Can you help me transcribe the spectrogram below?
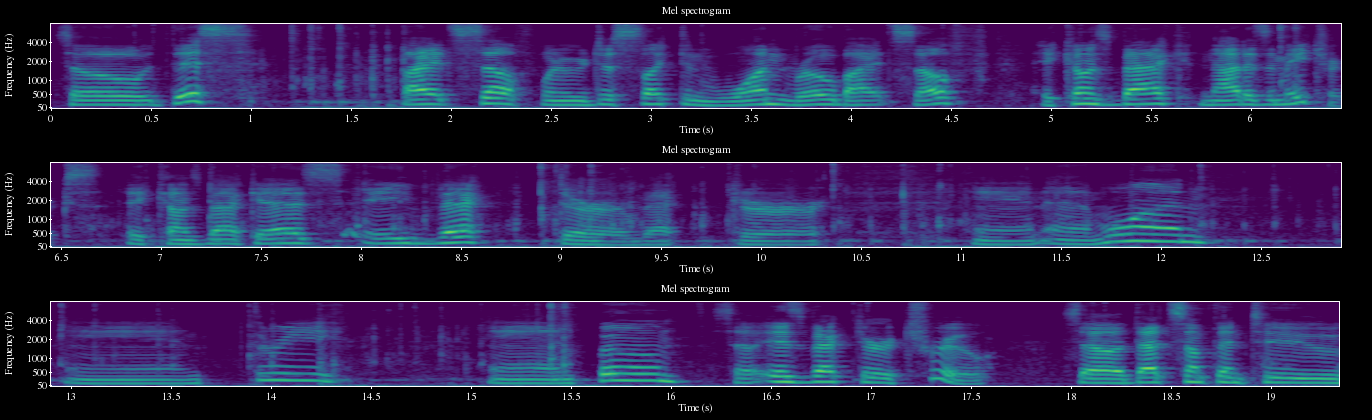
So this by itself, when we're just selecting one row by itself, it comes back not as a matrix. It comes back as a vector vector, vector, and M1, and 3, and boom. So is vector true? So that's something to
